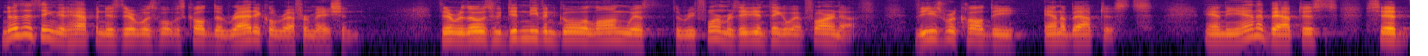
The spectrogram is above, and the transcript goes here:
Another thing that happened is there was what was called the Radical Reformation. There were those who didn't even go along with the reformers, they didn't think it went far enough. These were called the Anabaptists. And the Anabaptists said,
